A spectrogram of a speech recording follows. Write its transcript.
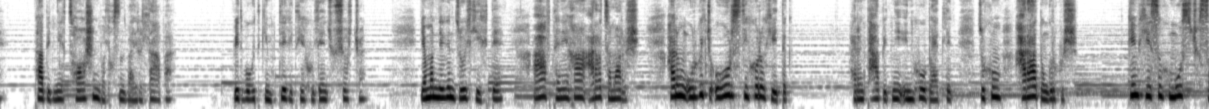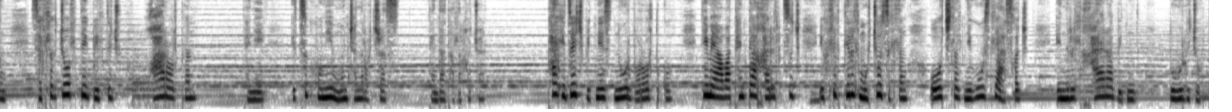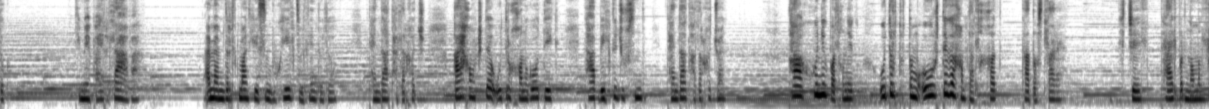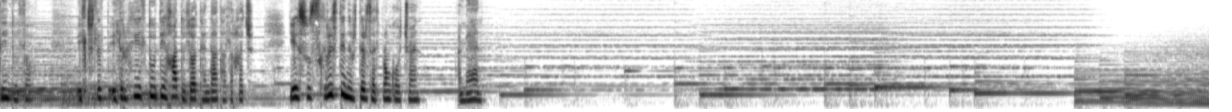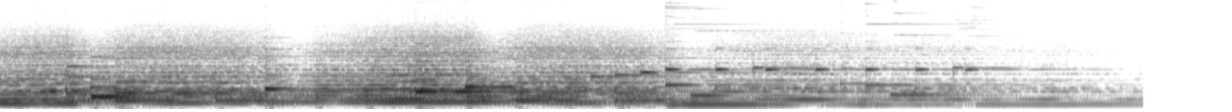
та биднийг цоошин болгосонд баярлалаа аваа. Бид бүгд гимтэй гэдгийг хүлээн зөвшөөрч байна. Ямар нэгэн зүйл хийхдээ аав таныхаа арга замаар биш, харин үргэлж өөрсдийнхөөрөө хийдэг. Харин та бидний энэхүү байдлыг зөвхөн хараад өнгөрөх биш. Гим хийсэн хүмүүс ч гэсэн сахилгажуултыг бэлдэж ухааруулдаг нь таны эцэг хүний мөн чанар учраас таньда талархаж байна. Та хизээч биднээс нүүр буруулдаггүй. Тийм ээ аваа тантай харилцаж эхлэх тэрл мөчөөсөглөн уучлал нэгүслээ асгаж инэрл хайраа бидэнд дүүргэж өгдөг. Тийм ээ баярлаа аваа. Ам амьдралд маань хийсэн бүхий л зүйлийн төлөө таньдаа талархаж гайхамшигтай өдрөх хоногуудыг та бэлдэж өгсөнд таньдаа талархаж байна. Та хүнийг болгоныг өдөр тутам өөртөөгөө хамт алхахад та туслаарай. Хичээл, тайлбар номлолын төлөө илчлэлт илэрхийлтүүдийнхаа төлөө таньдаа талархаж Есүс Христийн нэрээр залбирanгуйч байна. Амен.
